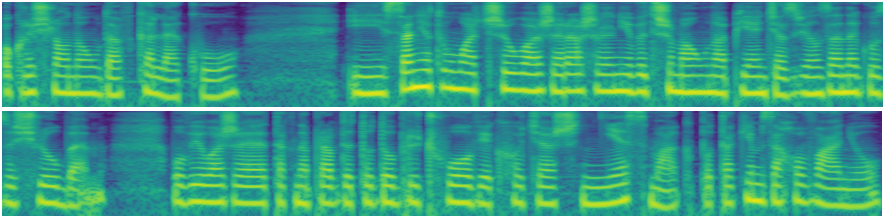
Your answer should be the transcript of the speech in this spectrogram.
określoną dawkę leku. I Sania tłumaczyła, że Rachel nie wytrzymał napięcia związanego ze ślubem. Mówiła, że tak naprawdę to dobry człowiek, chociaż niesmak po takim zachowaniu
